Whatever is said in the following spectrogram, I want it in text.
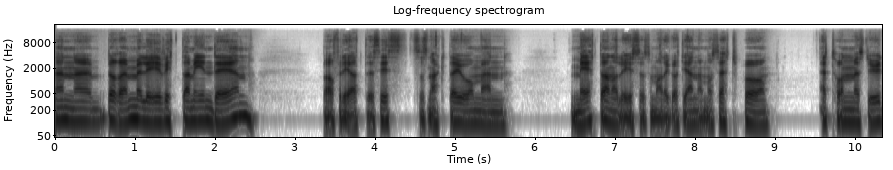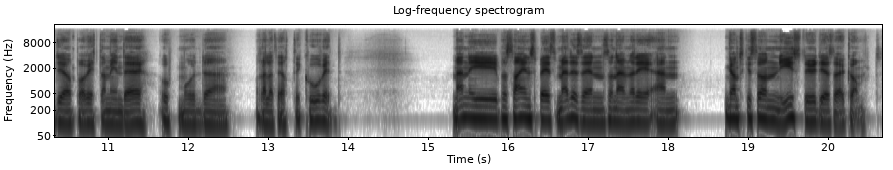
den uh, berømmelige vitamin D-en, bare fordi at sist så snakket jeg jo om en metaanalyse som hadde gått gjennom og sett på et tonn med studier på vitamin D opp mot uh, relatert til covid. Men i, på Science Based Medicine så nevner de en ganske sånn ny studie som er kommet,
